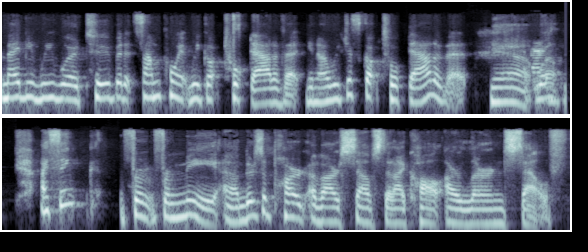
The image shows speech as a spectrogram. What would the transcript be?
Maybe we were too, but at some point we got talked out of it. You know, we just got talked out of it. Yeah. And well, I think for for me, um, there's a part of ourselves that I call our learned self.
